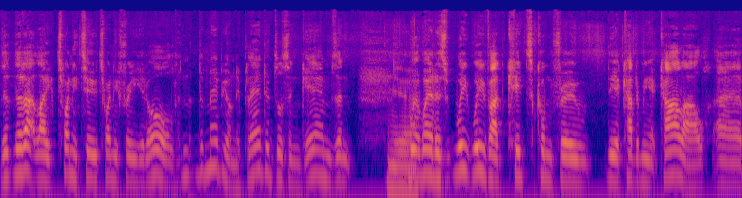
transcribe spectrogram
they're at like 22, 23 year old, and they maybe only played a dozen games. And yeah. whereas we we've had kids come through the academy at Carlisle, uh,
